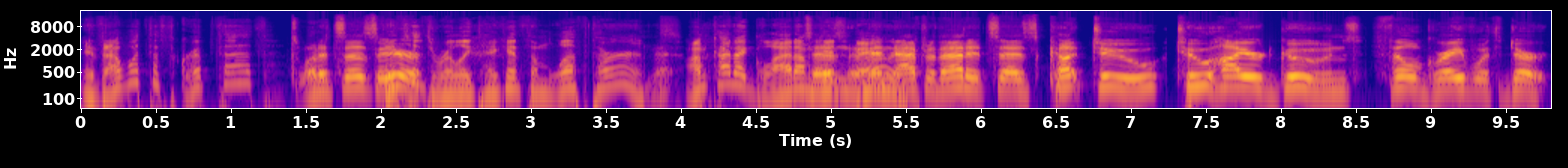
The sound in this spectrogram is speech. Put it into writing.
Is that what the script says? That's what it says here. This is really taking some left turns. I'm kind of glad I'm says- getting and after that, it says, cut to two hired goons fill grave with dirt.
